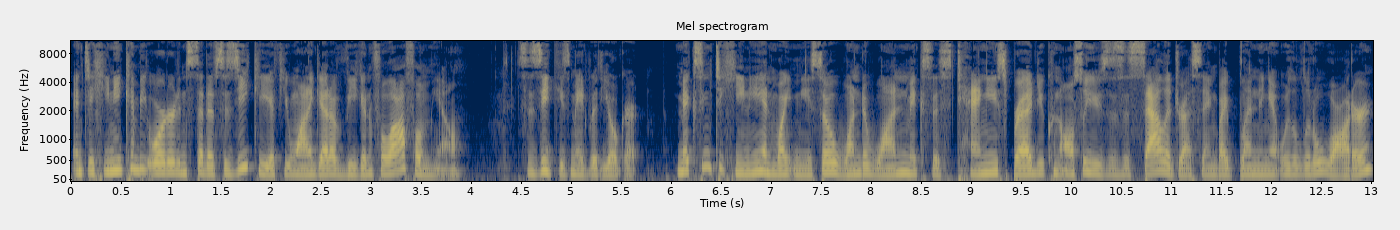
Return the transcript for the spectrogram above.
And tahini can be ordered instead of tzatziki if you want to get a vegan falafel meal. Tzatziki is made with yogurt. Mixing tahini and white miso one to one makes this tangy spread you can also use as a salad dressing by blending it with a little water.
